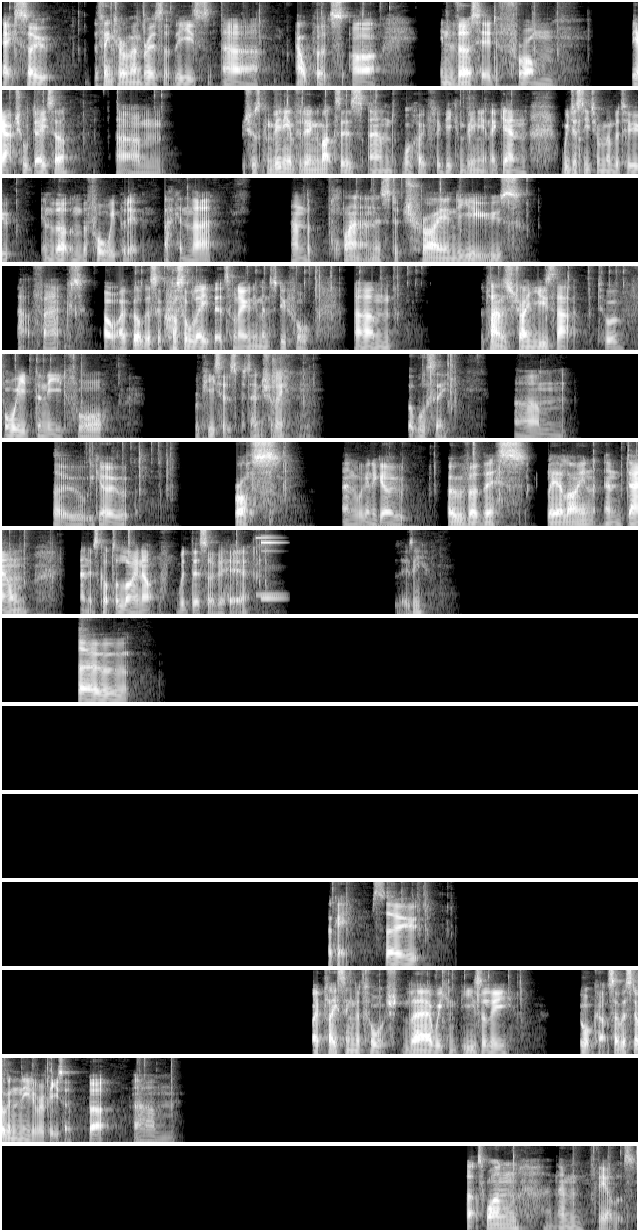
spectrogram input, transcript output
Okay, so the thing to remember is that these uh, outputs are inverted from the actual data, um, which was convenient for doing the muxes and will hopefully be convenient again. We just need to remember to invert them before we put it back in there. And the plan is to try and use that fact. Oh, I've built this across all 8 bits when I only meant to do 4. Um, the plan is to try and use that to avoid the need for repeaters potentially, but we'll see. Um, so we go across and we're going to go over this clear line and down and it's got to line up with this over here. Lazy. So Okay, so by placing the torch there, we can easily shortcut. So we're still going to need a repeater, but um, that's one, and then the others.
